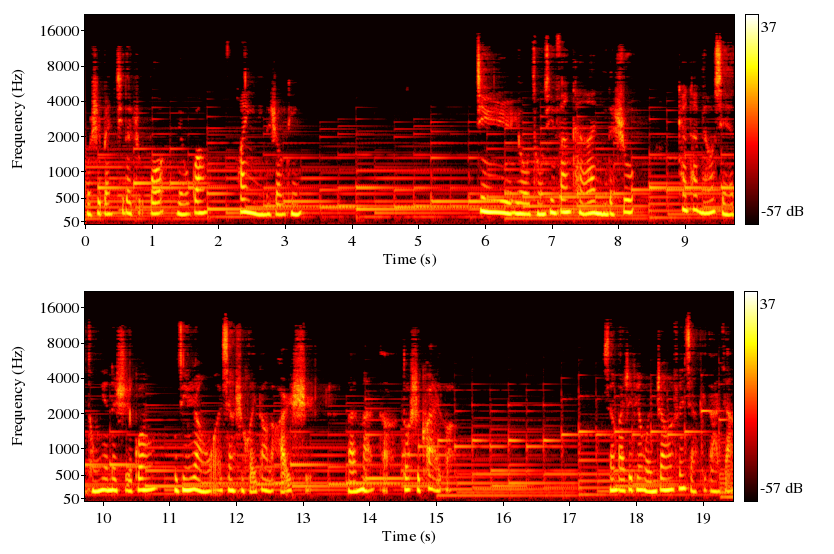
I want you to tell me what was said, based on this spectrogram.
我是本期的主播流光，欢迎您的收听。近日又重新翻看安妮的书，看她描写童年的时光，不禁让我像是回到了儿时，满满的都是快乐。想把这篇文章分享给大家。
